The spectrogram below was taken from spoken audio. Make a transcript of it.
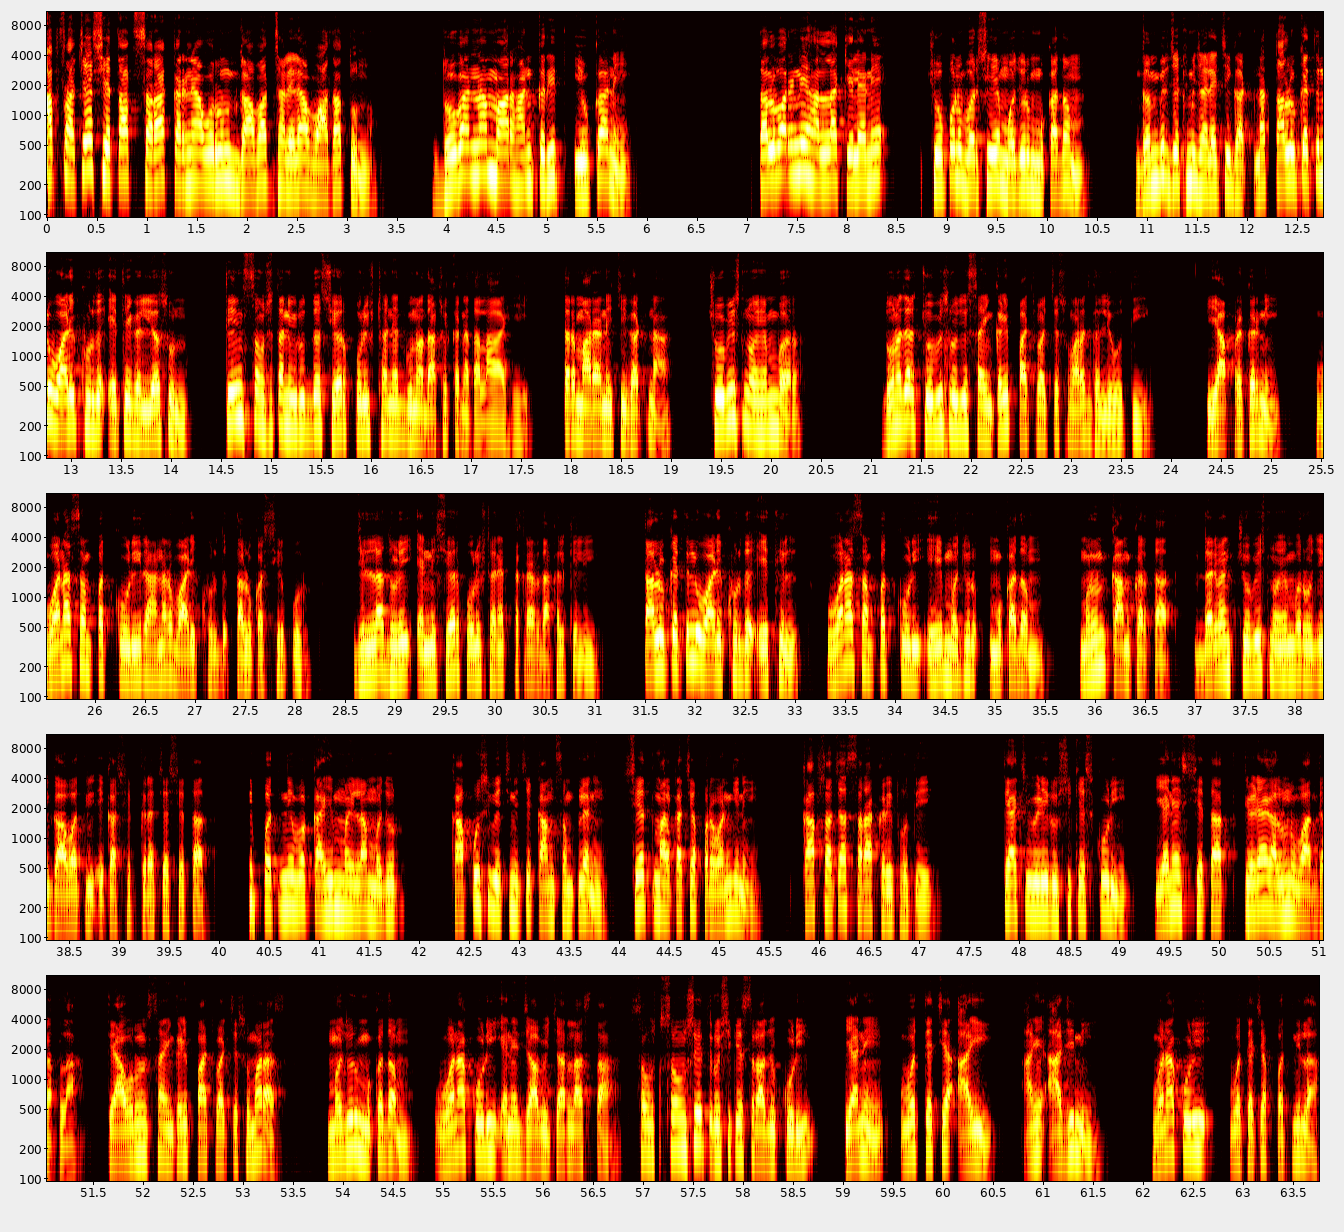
कापसाच्या शेतात सरा करण्यावरून गावात झालेल्या वादातून दोघांना मारहाण करीत युवकाने तलवारीने हल्ला केल्याने चोपन्न वर्षीय मजूर मुकादम गंभीर जखमी झाल्याची घटना तालुक्यातील वाडी खुर्द येथे घडली असून तीन संशयितांविरुद्ध शहर पोलीस ठाण्यात गुन्हा दाखल करण्यात आला आहे. तर मारहाणीची घटना चोवीस नोव्हेंबर दोन हजार चोवीस रोजी सायंकाळी पाच वाजच्या सुमारास घडली होती. या प्रकरणी वना संपत कोळी राहणार वाडी खुर्द तालुका शिरपूर जिल्हा धुळे यांनी शहर पोलीस ठाण्यात तक्रार दाखल केली. तालुक्यातील वाडी खुर्द येथील वना संपत कोळी हे मजूर मुकादम म्हणून काम करतात. दरम्यान चोवीस नोव्हेंबर रोजी गावातील एका शेतकऱ्याच्या शेतात ती पत्नी व काही महिला मजूर कापूस वेचणीचे काम संपल्याने शेतमालकाच्या परवानगीने कापसाचा सरा करीत होते. त्याचवेळी ऋषिकेश कोळी याने शेतात टेड्या घालून वाद घातला. त्यावरून सायंकाळी पाच वाजच्या सुमारास मजूर मुकदम वना कोळी याने जाब विचारला असता सं संशयित ऋषिकेश राजू कोळी याने व त्याच्या आई आणि आजीनी वनाकोळी व त्याच्या पत्नीला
